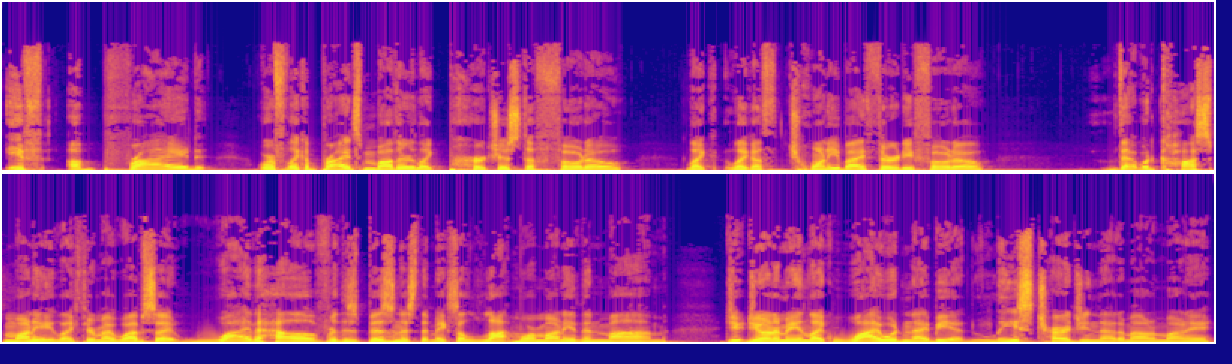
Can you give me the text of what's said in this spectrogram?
if a bride or if like a bride's mother like purchased a photo, like like a twenty by thirty photo, that would cost money like through my website. Why the hell for this business that makes a lot more money than mom? Do, do you know what i mean? Like why wouldn't i be at least charging that amount of money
